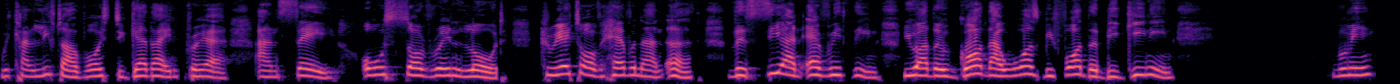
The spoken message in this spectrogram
we can lift our voice together in prayer and say, O sovereign Lord, creator of heaven and earth, the sea and everything, you are the God that was before the beginning. Bumi,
